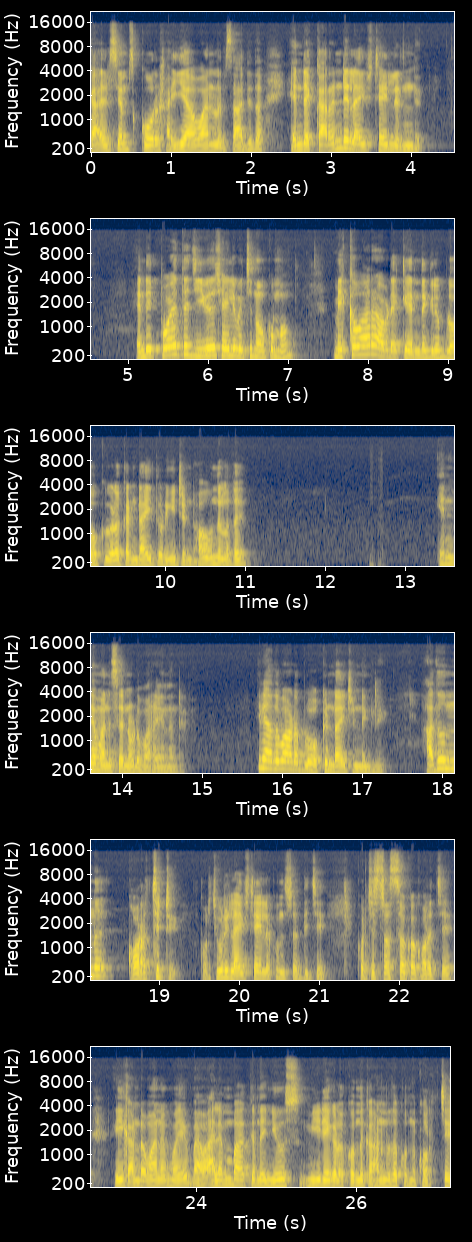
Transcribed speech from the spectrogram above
കാൽസ്യം സ്കോർ ഹൈ ആവാനുള്ളൊരു സാധ്യത എന്റെ കറണ്ട് ലൈഫ് സ്റ്റൈലിലുണ്ട് എന്റെ ഇപ്പോഴത്തെ ജീവിതശൈലി വെച്ച് നോക്കുമ്പോൾ മിക്കവാറും അവിടെയൊക്കെ എന്തെങ്കിലും ബ്ലോക്കുകളൊക്കെ ഉണ്ടായി തുടങ്ങിയിട്ടുണ്ടാവും എന്നുള്ളത് എന്റെ മനസ്സെന്നോട് പറയുന്നുണ്ട്. ഇനി അഥവാ അവിടെ ബ്ലോക്ക് ഉണ്ടായിട്ടുണ്ടെങ്കിൽ അതൊന്ന് കുറച്ചിട്ട് കുറച്ചുകൂടി ലൈഫ് സ്റ്റൈലൊക്കെ ഒന്ന് ശ്രദ്ധിച്ച് കുറച്ച് സ്ട്രെസ്സൊക്കെ കുറച്ച് ഈ കണ്ടമാനമായി അലമ്പാക്കുന്ന ന്യൂസ് മീഡിയകളൊക്കെ ഒന്ന് കാണുന്നതൊക്കെ ഒന്ന് കുറച്ച്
